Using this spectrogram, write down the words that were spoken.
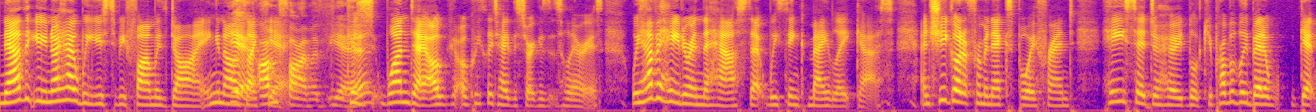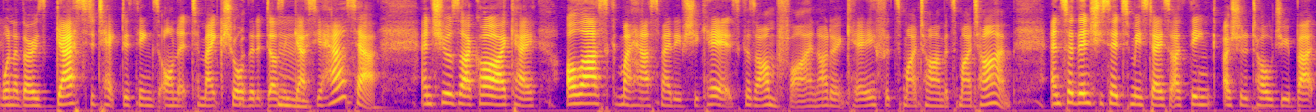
"Now that you know how we used to be fine with dying," and I was Yeah, like, I'm "Yeah, fine with- yeah. Because one day, I'll, I'll quickly tell you the story because it's hilarious. We have a heater in the house that we think may leak gas, and she got it from an ex boyfriend. He said to her, "Look, you probably better get one of those gas detector things on it to make sure that it doesn't Hmm. gas your house out." And she was like, "Oh, okay. I'll ask my housemate if she cares because I'm fine. I don't care if it's my time. It's my time." And so then she said to me, "Stace, I think I should have told you, but."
